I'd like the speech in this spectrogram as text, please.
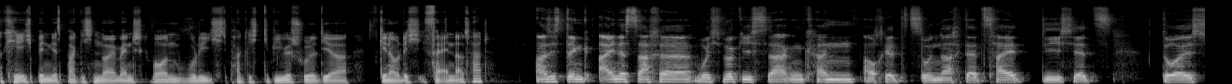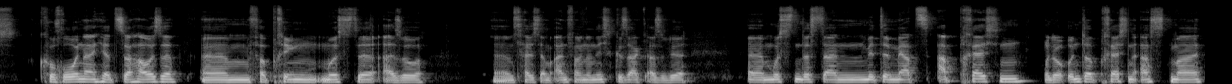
okay, ich bin jetzt praktisch ein neuer Mensch geworden, wo dich praktisch die Bibelschule dir genau dich verändert hat? Also ich denke, eine Sache, wo ich wirklich sagen kann, auch jetzt so nach der Zeit, die ich jetzt durch Corona hier zu Hause ähm, verbringen musste, also äh, das hatte ich am Anfang noch nicht gesagt, also wir äh, mussten das dann Mitte März abbrechen oder unterbrechen erstmal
